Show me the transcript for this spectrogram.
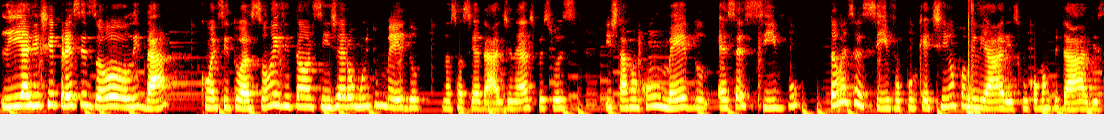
E a gente precisou lidar com as situações, então assim, gerou muito medo na sociedade, né? As pessoas estavam com um medo excessivo, tão excessivo porque tinham familiares com comorbidades,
